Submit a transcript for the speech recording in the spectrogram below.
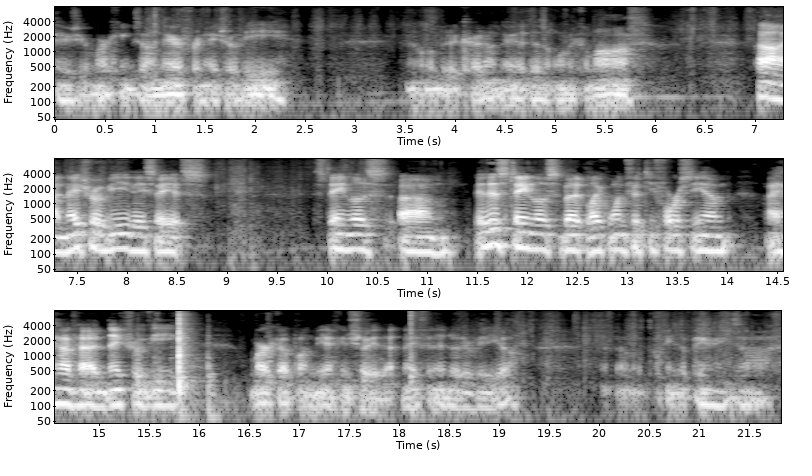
There's your markings on there for Nitro V. A little bit of crud on there that doesn't want to come off. Uh, Nitro V, they say it's stainless. Um, it is stainless, but like 154CM I have had Nitro V markup on me. I can show you that knife in another video. I'm going to clean the bearings off.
